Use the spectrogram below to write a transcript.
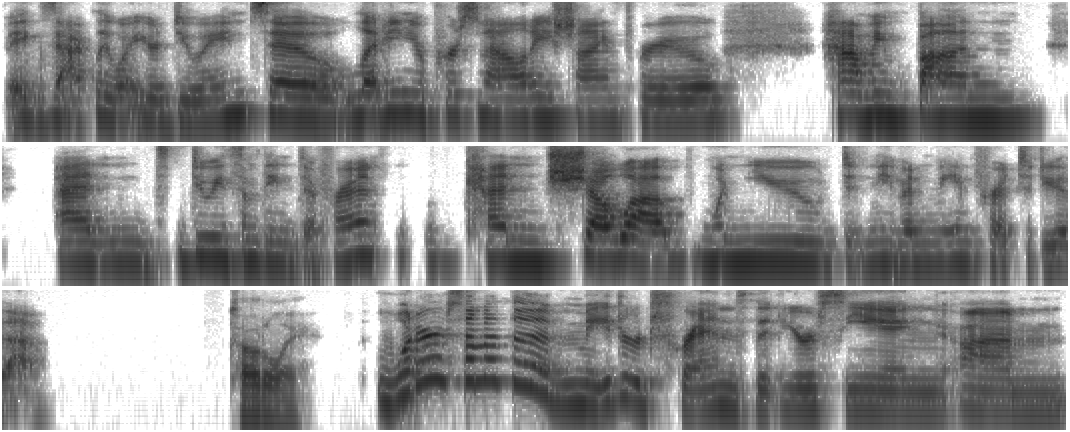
exactly what you're doing. So letting your personality shine through, having fun and doing something different can show up when you didn't even mean for it to do that. Totally. What are some of the major trends that you're seeing um,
